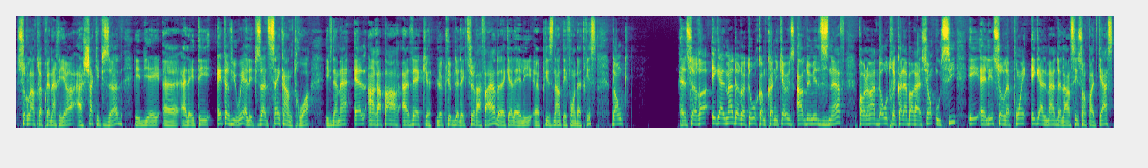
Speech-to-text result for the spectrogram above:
sur l'entrepreneuriat à chaque épisode. Eh bien, euh, elle a été interviewée à l'épisode 53. Évidemment, elle en rapport avec le club de lecture à faire, de laquelle elle est présidente et fondatrice. Donc, elle sera également de retour comme chroniqueuse en 2019, probablement d'autres collaborations aussi, et elle est sur le point également de lancer son podcast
